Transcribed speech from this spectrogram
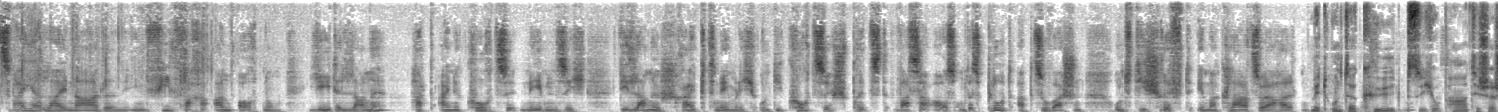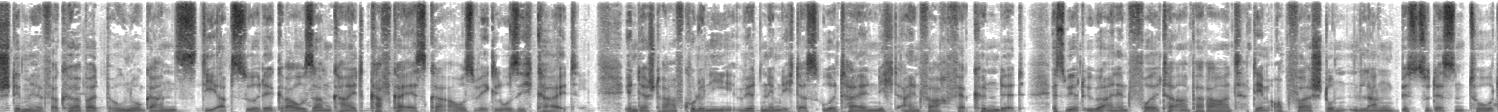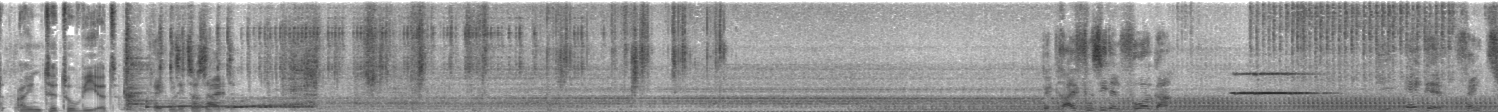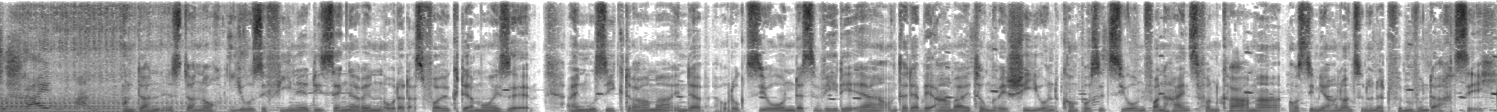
zweierlei Nadeln in vielfacher Anordnung, jede lange hat eine kurze neben sich. Die lange schreibt nämlich und die kurze spritzt Wasser aus, um das Blut abzuwaschen und die Schrift immer klar zu erhalten. Mit unterkühlt psychopathischer Stimme verkörpert Bruno Ganz die absurde Grausamkeit kafkaesker Ausweglosigkeit. In der Strafkolonie wird nämlich das Urteil nicht einfach verkündet. Es wird über einen Folterapparat dem Opfer stundenlang bis zu dessen Tod eintätowiert. Treten Sie zur Seite. Begreifen Sie den Vorgang? Egge fängt zu schreiben an. Und dann ist da noch Josephine, die Sängerin oder das Volk der Mäuse. Ein Musikdrama in der Produktion des WDR unter der Bearbeitung, Regie und Komposition von Heinz von Kramer aus dem Jahr 1985.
